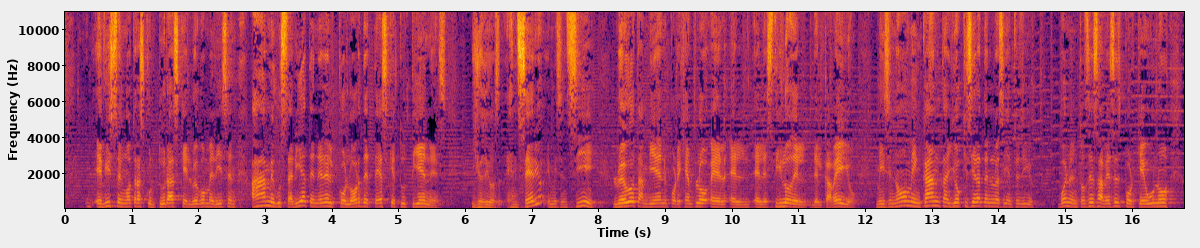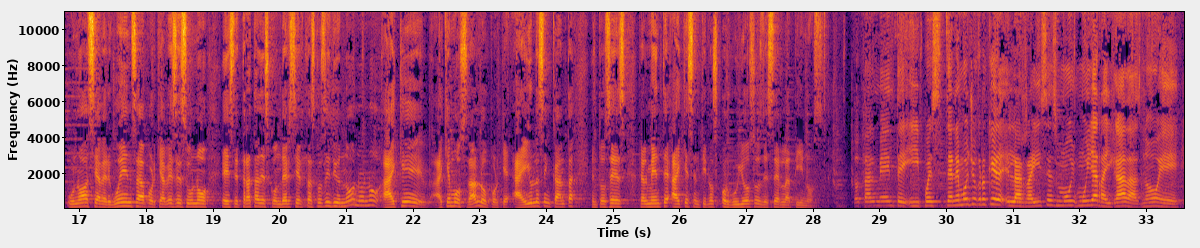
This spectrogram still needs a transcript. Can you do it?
he visto en otras culturas que luego me dicen, ah, me gustaría tener el color de tez que tú tienes. Y yo digo, ¿en serio? Y me dicen, sí. Luego también, por ejemplo, el, el, estilo del, cabello. Me dicen, no, me encanta, yo quisiera tenerlo así. Entonces digo, bueno, entonces a veces porque uno, uno se avergüenza, porque a veces uno este, trata de esconder ciertas cosas y digo, no, no, no, hay que, hay que mostrarlo porque a ellos les encanta, entonces realmente hay que sentirnos orgullosos de ser latinos. Totalmente, y pues tenemos yo creo que las raíces muy, muy arraigadas, ¿no? Eh,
